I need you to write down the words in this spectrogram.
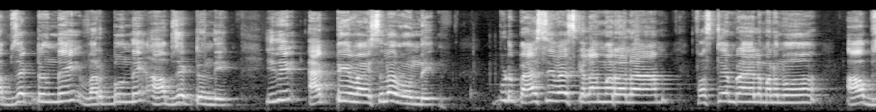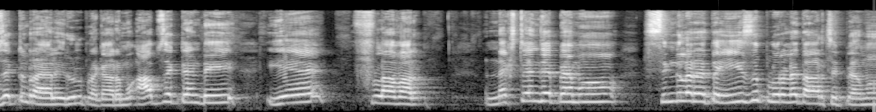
సబ్జెక్ట్ ఉంది వర్బ్ ఉంది ఆబ్జెక్ట్ ఉంది. ఇది యాక్టివ్ వాయిస్లో ఉంది. ఇప్పుడు ప్యాసివ్ వాయిస్కి ఎలా మారాలా? ఫస్ట్ ఏం రాయాలి మనము? ఆబ్జెక్ట్ని రాయాలి ఈ రూల్ ప్రకారము. ఆబ్జెక్ట్ ఏంటి? ఏ ఫ్లవర్. నెక్స్ట్ ఏం చెప్పాము? సింగులర్ అయితే ఈజ్ ప్లూరల్ అయితే ఆర్ చెప్పాము.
